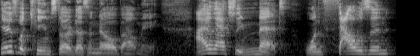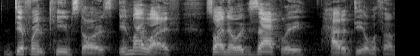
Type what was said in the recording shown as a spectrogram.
Here's what Keemstar doesn't know about me. I've actually met 1,000 different Keemstars in my life, so I know exactly how to deal with them.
